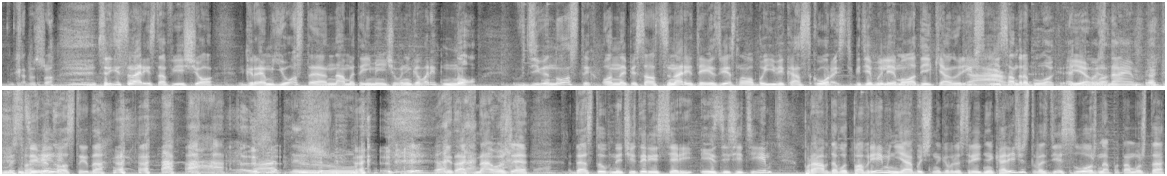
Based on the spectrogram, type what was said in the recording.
Хорошо. Среди сценаристов еще Грэм Йост, э, нам это имя ничего не говорит, но в 90-х он написал сценарий для известного боевика «Скорость», где были молодые Киану Ривз Да. и Сандра Буллок. Это И мы знаем. это мы смотрели. 90-е, да. А ты жук. Итак, нам уже доступны 4 серии из 10. Правда, вот по времени, я обычно говорю среднее количество, здесь сложно, потому что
